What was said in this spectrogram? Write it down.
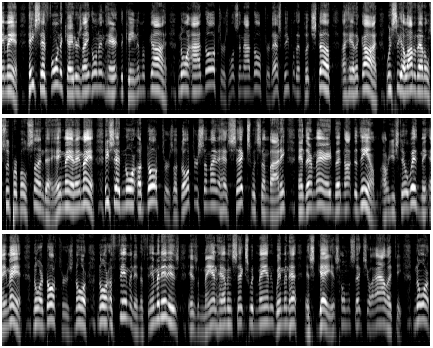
Amen. He said fornicators ain't going to inherit the kingdom of God. Nor idolaters. What's an idolater? That's people that put stuff ahead of God. We see a lot of that on Super Bowl Sunday. Amen. Amen. He said, nor adulterers. Adulterers, somebody that has sex with somebody and they're married, but not to them. Are you still with me? Amen. Nor adulterers, nor nor effeminate. Effeminate is is a man having sex with man and women have it's gay. It's homosexuality. Nor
